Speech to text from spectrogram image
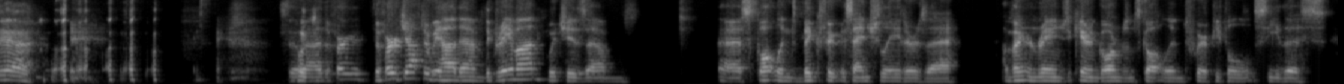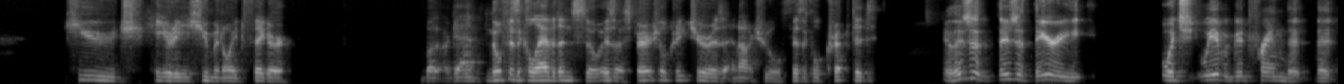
Yeah. So uh, the first the first chapter we had um, the Grey Man, which is um, uh, Scotland's Bigfoot. Essentially, there's a, a mountain range, the Cairngorms in Scotland, where people see this huge, hairy humanoid figure. But again, no physical evidence. So, is it a spiritual creature? Is it an actual physical cryptid? Yeah, there's a there's a theory, which we have a good friend that that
